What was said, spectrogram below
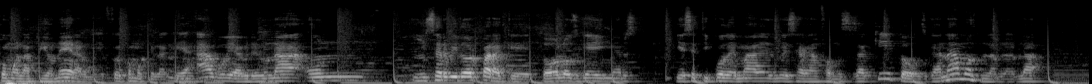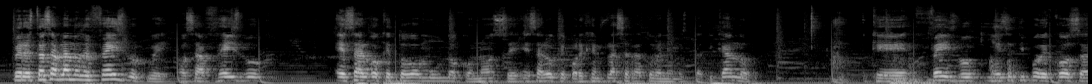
como la pionera, güey. Fue como que la que, ah, voy a abrir una, un, un servidor para que todos los gamers y ese tipo de madres, güey, se hagan famosos aquí, todos ganamos, bla, bla, bla. Pero estás hablando de Facebook, güey. O sea, Facebook es algo que todo mundo conoce. Es algo que, por ejemplo, hace rato veníamos platicando que Facebook y ese tipo de cosas.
